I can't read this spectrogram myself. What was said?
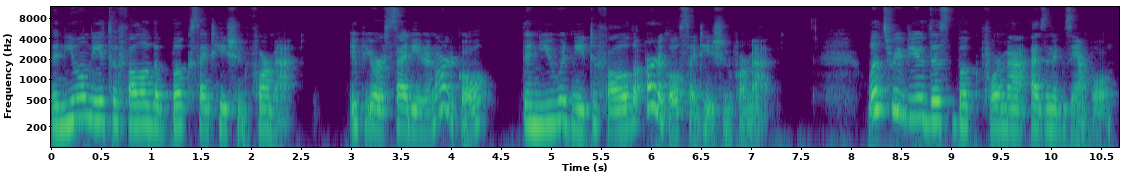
then you will need to follow the book citation format. If you are citing an article, then you would need to follow the article citation format. Let's review this book format as an example.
